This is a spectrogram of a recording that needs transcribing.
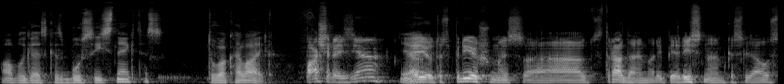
obligācijas, kas būs izsniegtas tuvākajā laikā. Pašreiz, jā, Jā. ejot uz priekšu, mēs uh, strādājam arī pie risinājuma, kas ļaus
